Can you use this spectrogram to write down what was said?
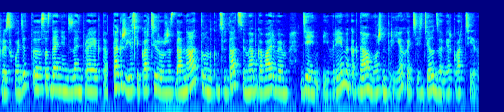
происходит э, создание дизайн-проекта. Также, если квартира уже сдана, то на консультации мы обговариваем день и время, когда можно приехать и сделать замер квартиры.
